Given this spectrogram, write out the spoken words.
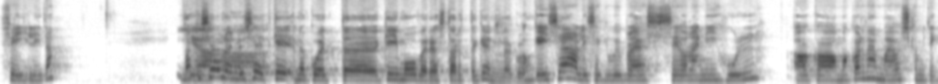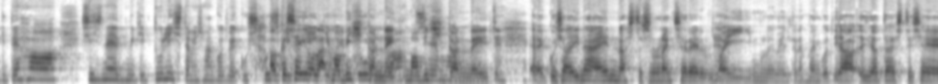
fail ida aga ja... seal on ju see, et ge, nagu, et äh, game over ja start again nagu. okei okay,, seal isegi võib-olla jah, siis ei ole nii hull aga ma kardan, ma ei oska midagi teha, siis need mingid tulistamismängud või kus. aga see ei ole, ma vihkan neid, ma vihkan neid, eh, kui sa ei näe ennast ja sul on ainult see relv, ma ei, mulle ei meeldi need mängud ja, ja tõesti see,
